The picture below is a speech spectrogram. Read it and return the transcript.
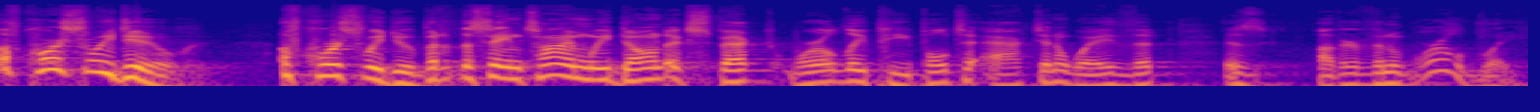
Of course we do. Of course we do. But at the same time, we don't expect worldly people to act in a way that is other than worldly.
